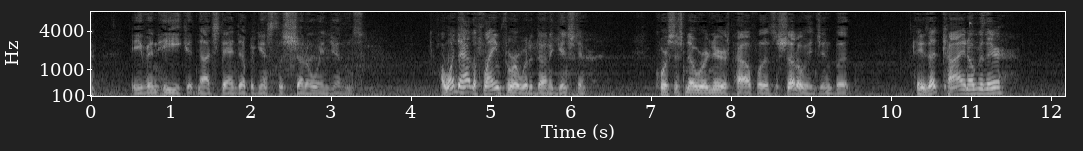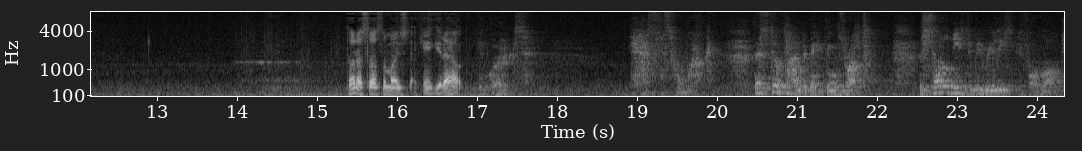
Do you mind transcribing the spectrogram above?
Even he could not stand up against the shuttle engines. I wonder how the flamethrower would have done against him. Of course, it's nowhere near as powerful as the shuttle engine, but hey, is that Kyne over there? Thought I saw somebody. I can't get out. It works. Yes, this will work. There's still time to make things right. The shuttle needs to be released before launch.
